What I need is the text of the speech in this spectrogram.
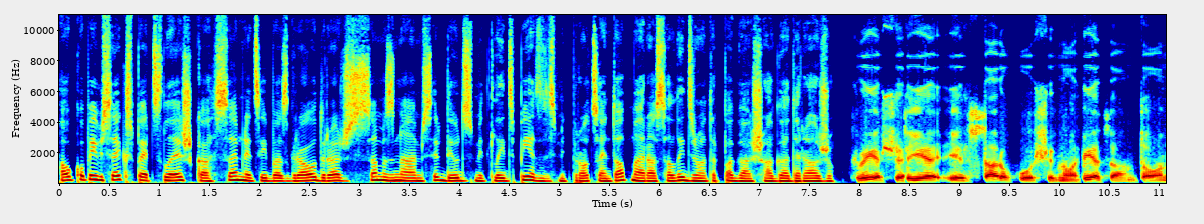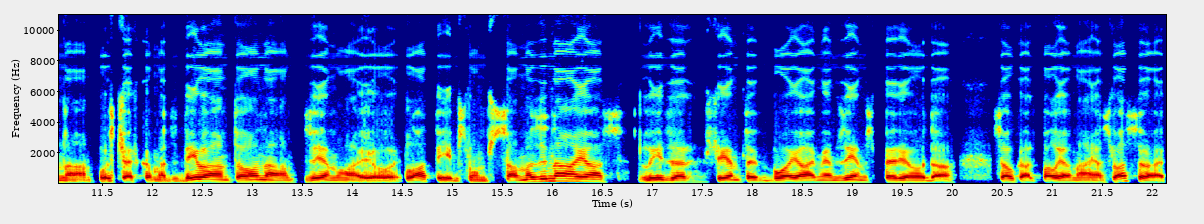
Augkopības eksperts lēš, ka saimniecībās graudu ražas samazinājums ir 20 līdz 50% apmērā salīdzinot ar pagājušā gada ražu. Kvieši tie ir ir sarukuši no 5 tonām uz 4,2 tonām. Ziemā jau platības mums samazinājās līdz ar šiem bojājumiem ziemas periodā. Savukārt palielinājās vasarā,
